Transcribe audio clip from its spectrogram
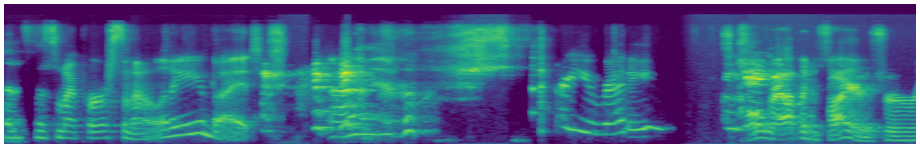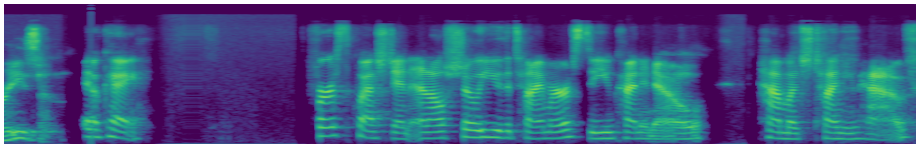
that's my personality. But uh, are you ready? It's Okay, called rapid fire for a reason. Okay. First question, and I'll show you the timer so you kind of know how much time you have.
